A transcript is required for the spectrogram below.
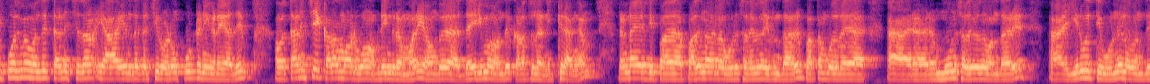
எப்போதுமே வந்து தனிச்சு தான் யா எந்த கட்சியோடும் கூட்டணி கிடையாது. அவன் தனிச்சே களமாடுவோம் அப்படிங்கிற மாதிரி அவங்க தைரியமாக வந்து களத்தில் நிற்கிறாங்க ரெண்டாயிரத்தி ப பதினாறில் ஒரு சதவீதம் இருந்தார் பத்தொம்போதில் மூணு சதவீதம் வந்தார். இருபத்தி ஒன்றில் வந்து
